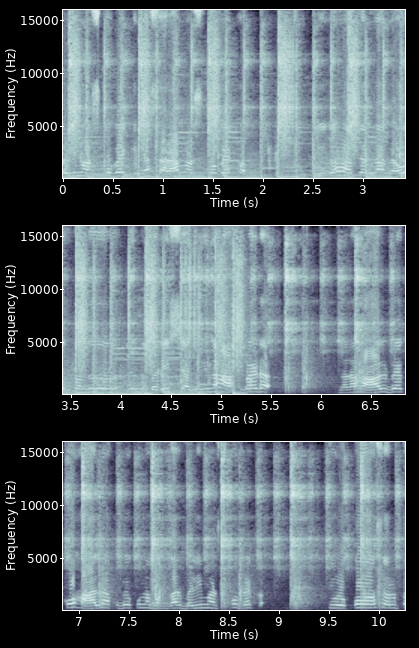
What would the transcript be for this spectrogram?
ಬಳಿ ಮಾಡಿಸ್ಕೋಬೇಕು, ಇನ್ನ ಸರ ಮಾಡಿಸ್ಕೋಬೇಕ. ಈಗ ಹಾಕಲ್ ನಾ ಯಾವ ತಂದು ಬರೀ ಸಗಣಿನ ಹಾಕ್ಬೇಡ. ನನಗೆ ಹಾಲು ಬೇಕು, ಹಾಲು ಹಾಕ್ಬೇಕು, ನಾ ಬಂಗಾರ ಬಳಿ ಮಾಡಿಸ್ಕೋಬೇಕ. ತಿಳ್ಕೋ ಸ್ವಲ್ಪ.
